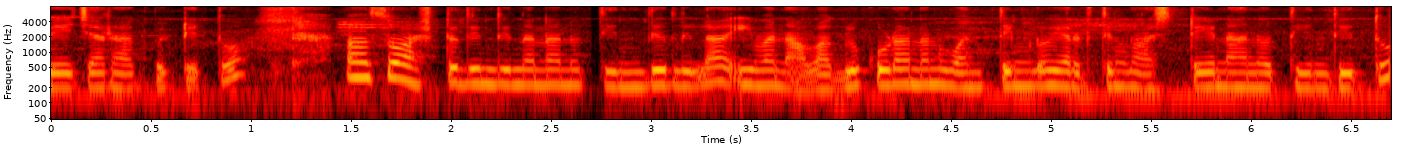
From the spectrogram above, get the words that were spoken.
ಬೇಜಾರಾಗ್ಬಿಟ್ಟಿತ್ತು. ಸೊ ಅಷ್ಟು ದಿನದಿಂದ ನಾನು ತಿಂದಿರಲಿಲ್ಲ. ಈವನ್ ಆವಾಗಲೂ ಕೂಡ ನಾನು ಒಂದು ತಿಂಗಳು, ಎರಡು ತಿಂಗಳು ಅಷ್ಟೇ ನಾನು ತಿಂದಿದ್ದು.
